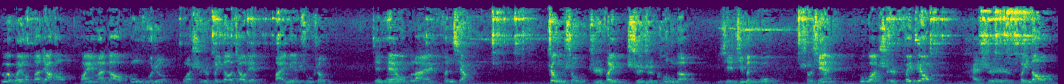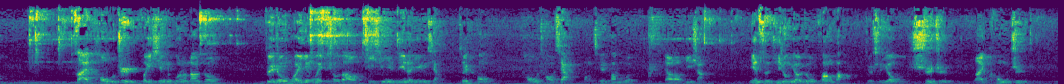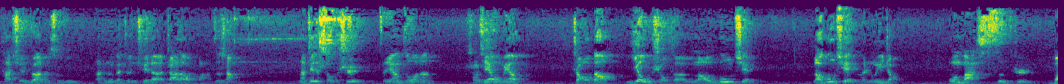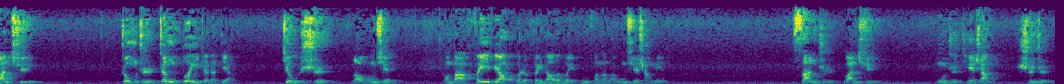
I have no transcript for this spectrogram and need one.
各位朋友，大家好，欢迎来到功夫者，我是飞刀教练白面书生。今天我们来分享正手直飞食指控的一些基本功。首先，不管是飞镖还是飞刀，在投掷飞行的过程当中，最终会因为受到地心引力的影响，最后头朝下往前翻滚，掉到地上。因此，其中有一种方法，就是用食指来控制它旋转的速度，让它能够准确的扎到靶子上。那这个手势怎样做呢？首先，我们要找到右手的劳宫穴，劳宫穴很容易找。我们把四指弯曲，中指正对着的点就是劳宫穴。我们把飞镖或者飞刀的尾部放到劳宫穴上面，三指弯曲，拇指贴上，食指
